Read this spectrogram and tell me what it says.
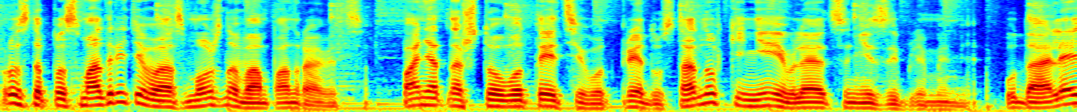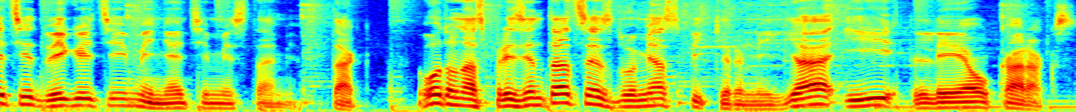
Просто посмотрите, возможно, вам понравится. Понятно, что вот эти вот предустановки не являются незыблемыми. Удаляйте, двигайте, меняйте местами. Так, вот у нас презентация с двумя спикерами. Я и Лео Каракс.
